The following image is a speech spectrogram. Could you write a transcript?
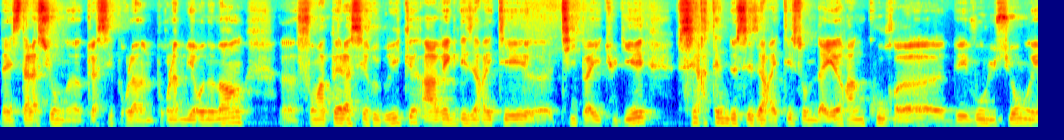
d'installations euh, classées pour l'environnement euh, font appel à ces rubriques avec des arrêtés euh, type à étudier. Certaines de ces arrêtés sont d'ailleurs en cours d'évolution et,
